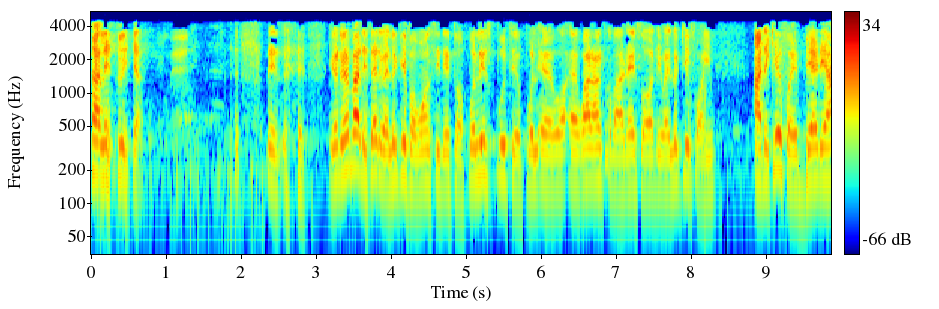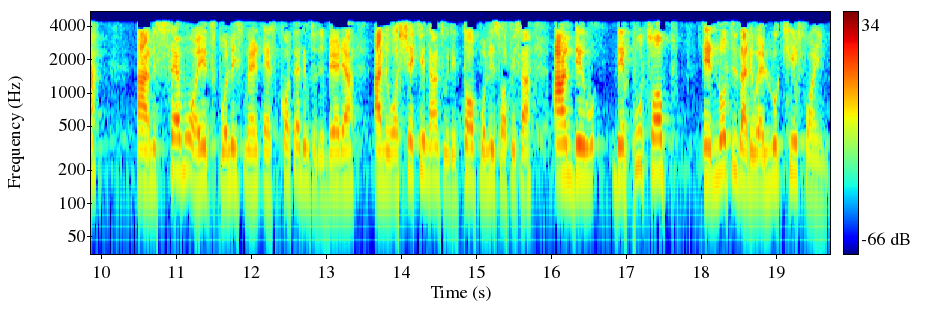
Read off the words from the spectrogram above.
Hallelujah. you remember they said they were looking for one senator. Police put a, poli- eh, a, a eh, warrant of arrest, or they were looking for him, and they came for a burial. And seven or eight policemen escorted him to the burial, and he was shaking hands with the top police officer. And they they put up a notice that they were looking for him.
